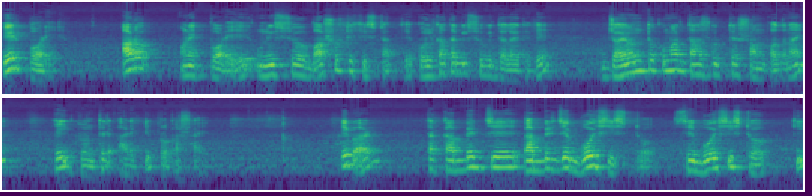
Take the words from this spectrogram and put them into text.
এরপরে আরও অনেক পরে উনিশশো বাষট্টি খ্রিস্টাব্দে কলকাতা বিশ্ববিদ্যালয় থেকে জয়ন্ত কুমার দাশগুপ্তের সম্পাদনায় এই গ্রন্থের আরেকটি প্রকাশ হয়। এবার তার কাব্যের যে কাব্যের যে বৈশিষ্ট্য, সেই বৈশিষ্ট্য কি?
